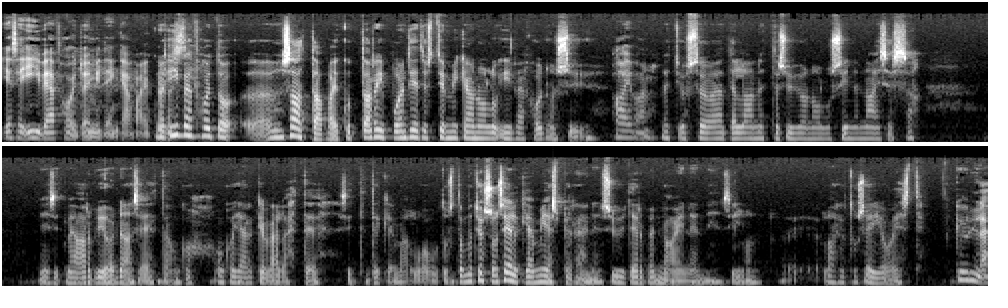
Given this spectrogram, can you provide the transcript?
Ja se IVF-hoito ei mitenkään vaikuta No IVF-hoito äh, saattaa vaikuttaa, riippuen tietysti mikä on ollut IVF-hoidon syy. Aivan. Et jos se ajatellaan, että syy on ollut siinä naisessa, niin sitten me arvioidaan se, että onko, onko järkevää lähteä sitten tekemään luovutusta. Mutta jos on selkeä miesperäinen syy, terve nainen, niin silloin äh, lahjoitus ei ole este. Kyllä.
